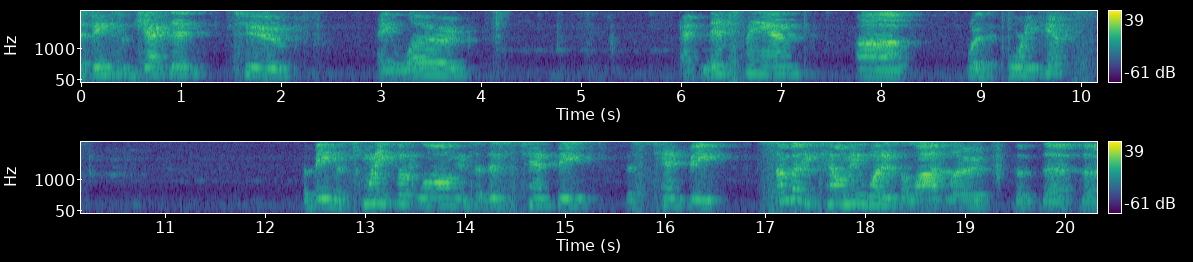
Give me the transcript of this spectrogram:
is being subjected to a load at midspan of, what is it, 40 kips? The beam is 20 foot long, and so this is 10 feet, this is 10 feet. Somebody tell me what is the live load, the, the, the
